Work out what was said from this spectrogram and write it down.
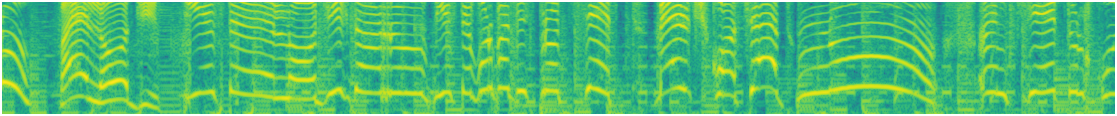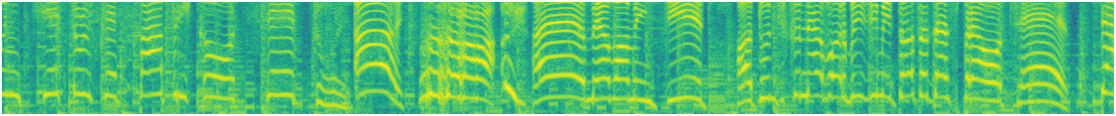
Nu, Păi logic. Este logic, dar uh, este vorba despre oțet. Melci cu oțet? Nu, încetul cu încetul se fabrică oțetul. Ai! e, mi-am amintit. Atunci când ne-a vorbit zimi tot despre oțet. Da,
